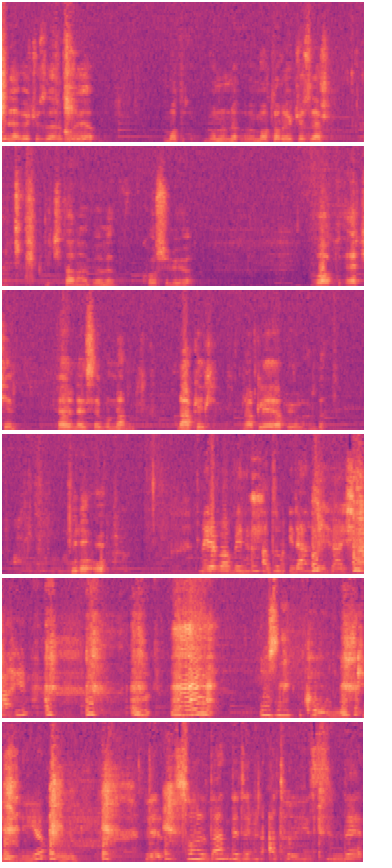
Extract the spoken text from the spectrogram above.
yine öküzleri buraya, mot, bunun motoru öküzler. İki tane böyle koşuluyor. Ot, ekin, her neyse bunlar nakil, nakliye yapıyorlardı. Bu da o. Merhaba benim adım İrem Zehra Şahin. Uzun kollu köylüyüm. Evet. Ve sonradan dedemin atölyesinde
